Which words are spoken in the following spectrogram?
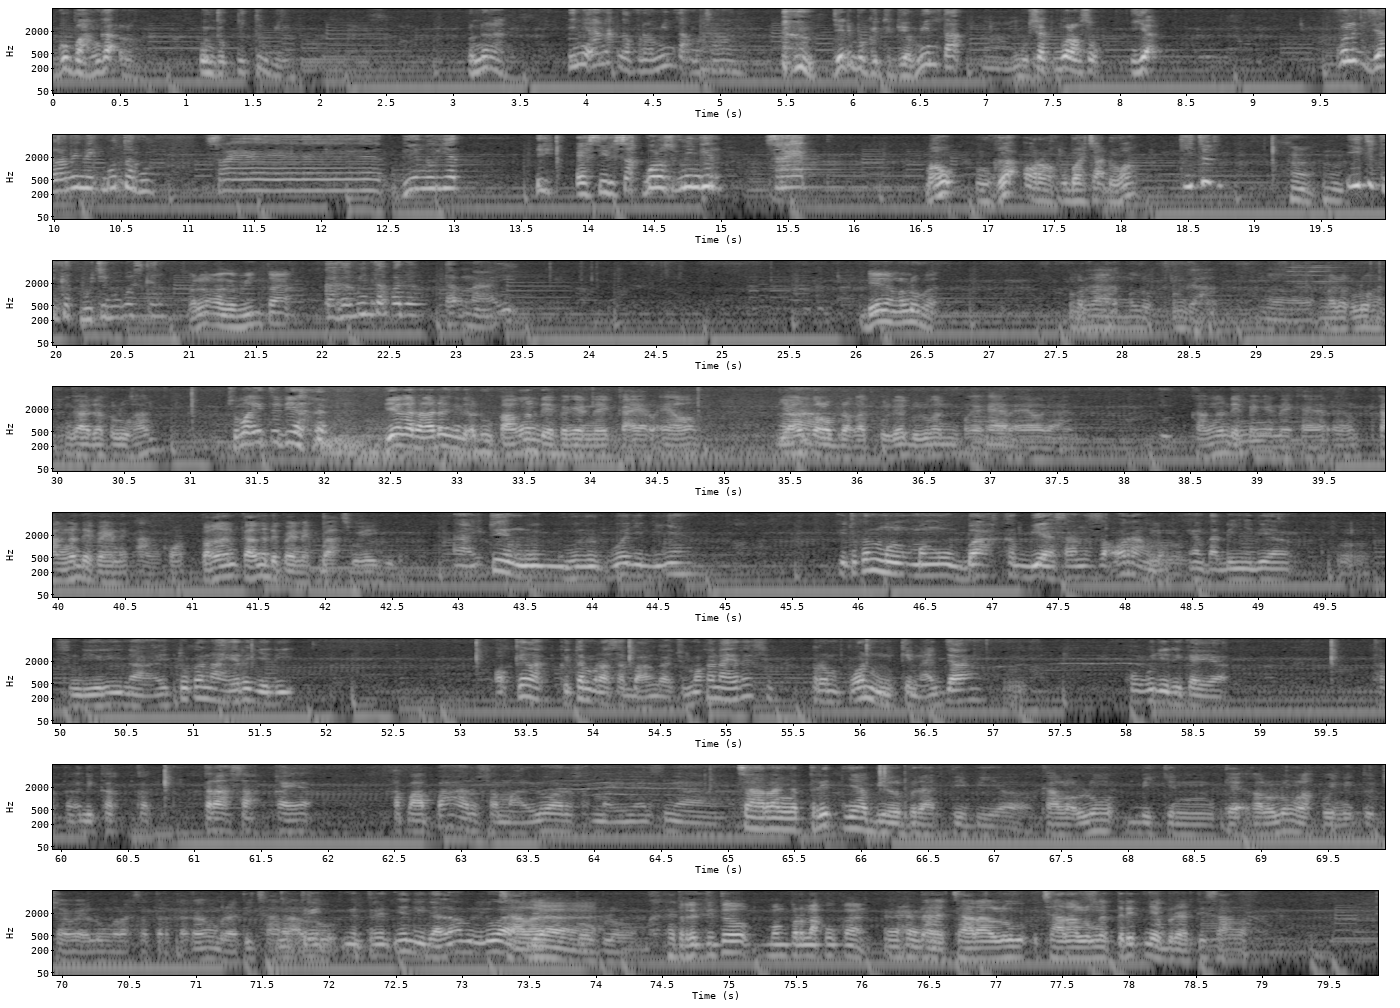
gue bangga loh untuk itu bil beneran ini anak nggak pernah minta masalahnya. Jadi begitu dia minta nah buset gue langsung iya. Gue lagi jalanin naik motor nih seret dia ngeliat ih eh sirsak gue langsung minggir. Seret. Mau? Enggak orang aku baca doang. Gitu tuh. Itu tingkat bucin gue sekarang. Padahal kagak minta. Kagak minta padahal. Tak naik. Dia yang ngeluh gak pernah Enggak. ngeluh. Enggak nggak nggak ada keluhan. Ya? enggak ada keluhan. Cuma itu dia. Dia kadang-kadang gini aduh kangen deh pengen naik KRL dia kan Nah. kalau berangkat kuliah dulu kan pakai KRL kan. Kangen deh pengen naik KRL kangen deh pengen naik angkot. Kangen kangen deh pengen naik busway gitu. Nah itu yang menur- menurut gue jadinya. Itu kan meng- mengubah kebiasaan seseorang loh Hmm. yang tadinya dia Hmm. sendiri. Nah itu kan akhirnya jadi oke lah kita merasa bangga. Cuma kan akhirnya si perempuan mungkin aja. Kok gue jadi kayak ter- di- ke- terasa kayak apa-apa harus sama lu harus sama ini harusnya cara ngetritnya Bill berarti Bill kalau lu bikin kayak kalau lu ngelakuin itu cewek lu ngerasa terkekang berarti cara ngetrit lu ngetritnya di dalam di luar? Salah Ya. goblok. Treat itu memperlakukan. Nah cara lu cara lu ngetritnya berarti salah.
